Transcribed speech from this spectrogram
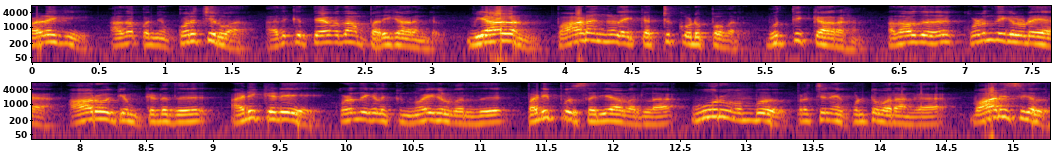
பழகி அதை கொஞ்சம் குறைச்சிருவார். அதுக்கு தேவைதான் பரிகாரங்கள். வியாழன் பாடங்களை கற்றுக் கொடுப்பவர் புத்திக்காரகன். அதாவது குழந்தைகளுடைய ஆரோக்கியம் கெடுது அடிக்கடி குழந்தைகளுக்கு நோய்கள் வருது படிப்பு சரியா வரல ஊர் வம்பு பிரச்சனையை கொண்டு வராங்க வாரிசுகள்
